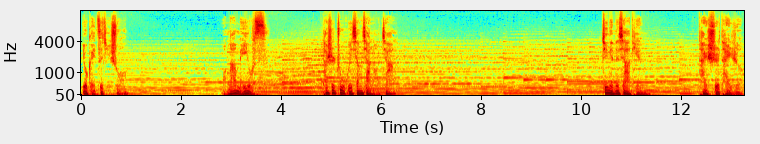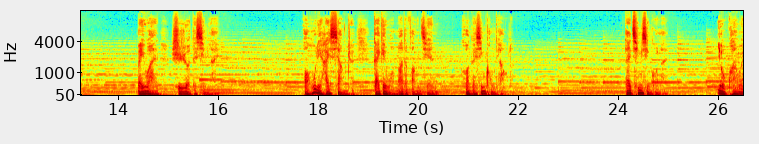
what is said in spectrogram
又给自己说。我妈没有死，她是住回乡下老家了。今年的夏天太湿太热，每晚湿热的醒来，恍惚里还想着该给我妈的房间换个新空调了。待清醒过来，又宽慰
